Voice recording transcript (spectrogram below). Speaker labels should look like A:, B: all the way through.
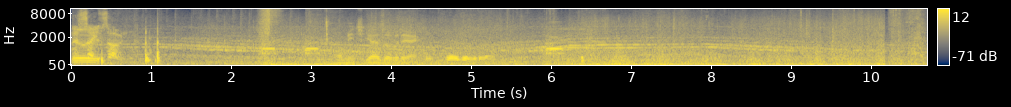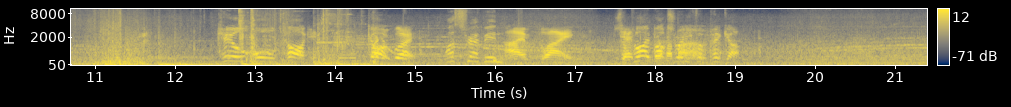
A: Do
B: Safe
A: it.
B: zone.
C: I'll meet you guys over there.
B: Kill all targets. Go.
D: I'll strap in.
E: I'm flying.
B: Supply box ready for pickup.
